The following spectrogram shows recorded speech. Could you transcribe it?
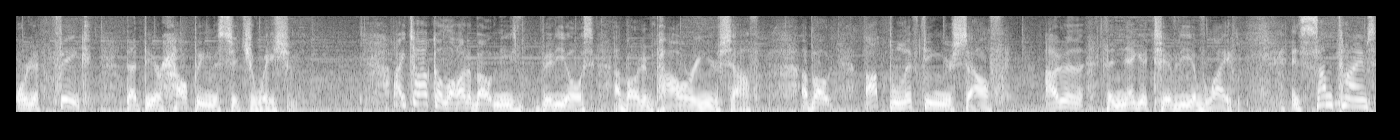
or to think that they're helping the situation. I talk a lot about in these videos about empowering yourself, about uplifting yourself out of the negativity of life. And sometimes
